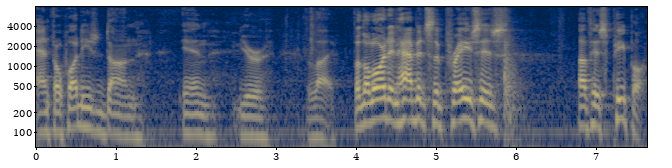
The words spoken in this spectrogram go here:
and for what He's done in your life. For the Lord inhabits the praises of His people,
